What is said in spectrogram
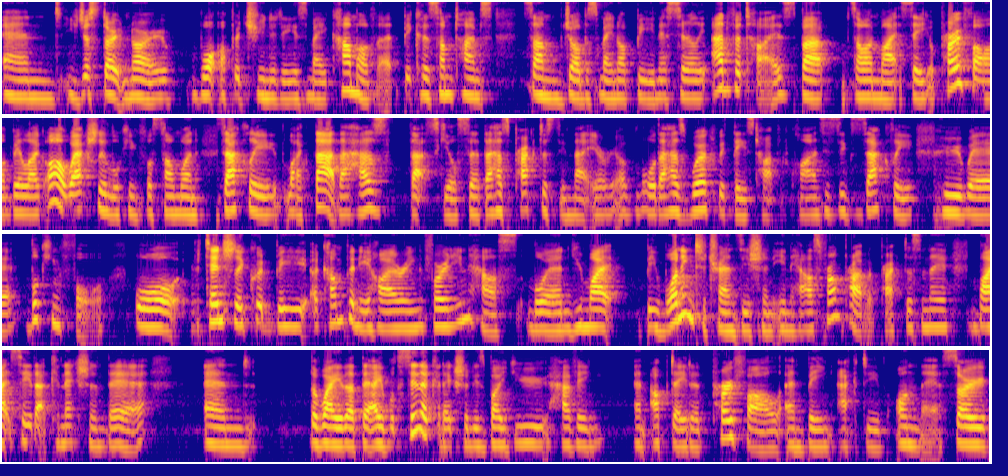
and you just don't know what opportunities may come of it because sometimes some jobs may not be necessarily advertised, but someone might see your profile and be like, oh, we're actually looking for someone exactly like that, that has that skill set, that has practiced in that area of law, that has worked with these type of clients is exactly who we're looking for. Or potentially could be a company hiring for an in-house lawyer and you might be wanting to transition in-house from private practice and they might see that connection there and the way that they're able to see that connection is by you having an updated profile and being active on there. So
